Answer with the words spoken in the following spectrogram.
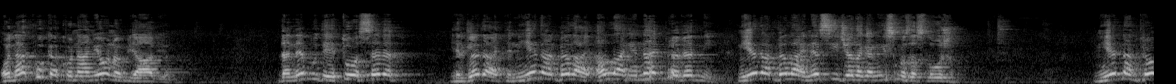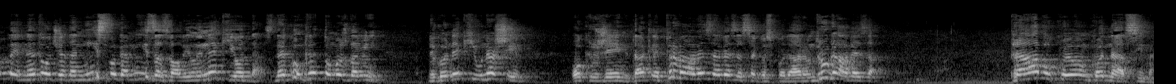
Onako kako nam je on objavio. Da ne bude to sebe, jer gledajte, nijedan belaj, Allah je najpravedniji, nijedan belaj ne siđe da ga nismo zaslužili. Nijedan problem ne dođe da nismo ga mi izazvali ili neki od nas, ne konkretno možda mi, nego neki u našim okruženju. Dakle, prva veza veza sa gospodarom, druga veza, pravo koje on kod nas ima.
